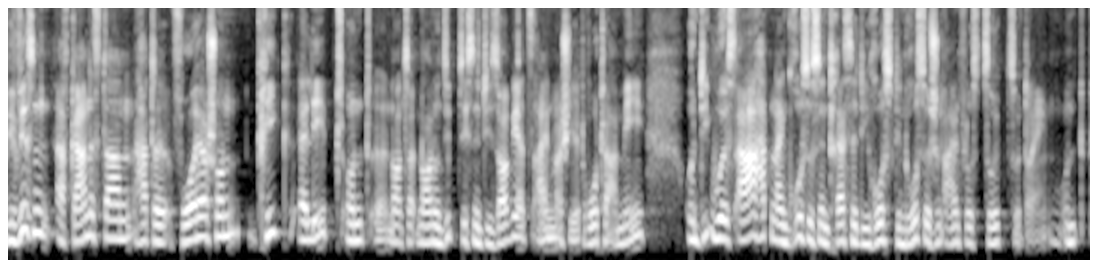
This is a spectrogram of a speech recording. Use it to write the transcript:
Wir wissen, Afghanistan hatte vorher schon Krieg erlebt und 1979 äh, sind die Sowjets einmarschiert, Rote Armee. Und die USA hatten ein großes Interesse, Russ den russischen Einfluss zurückzudrängen. Und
